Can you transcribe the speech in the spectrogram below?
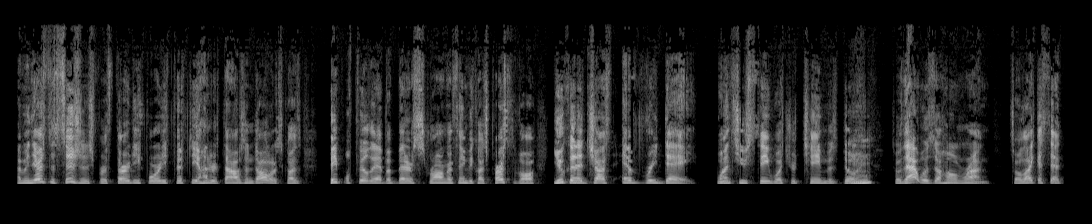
I mean, there's decisions for 30, 40, 50, $100,000 because people feel they have a better, stronger thing. Because, first of all, you can adjust every day once you see what your team is doing. Mm-hmm. So that was a home run. So, like I said,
